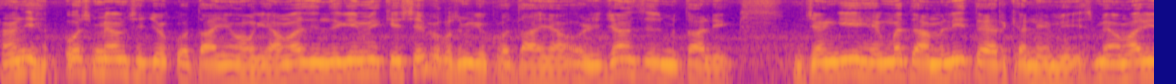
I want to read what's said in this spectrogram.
ہاں جی اس میں ہم سے جو کوتاہیاں ہو گئی، ہماری زندگی میں کسی بھی قسم کی کوتاہیاں اور جان سے متعلق جنگی حکمت عملی تیار کرنے میں، اس میں ہماری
